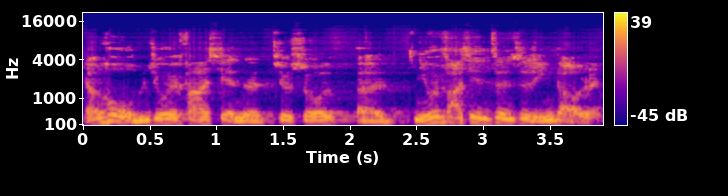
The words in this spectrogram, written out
然后我们就会发现呢，就是说呃，你会发现政治领导人。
